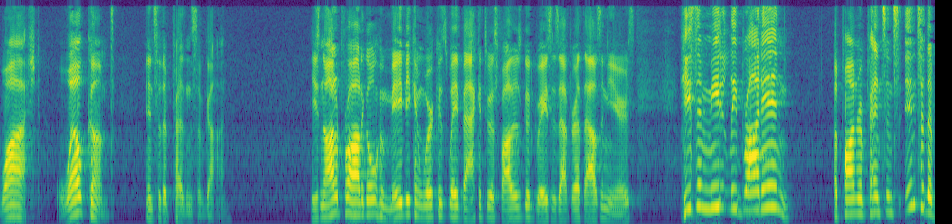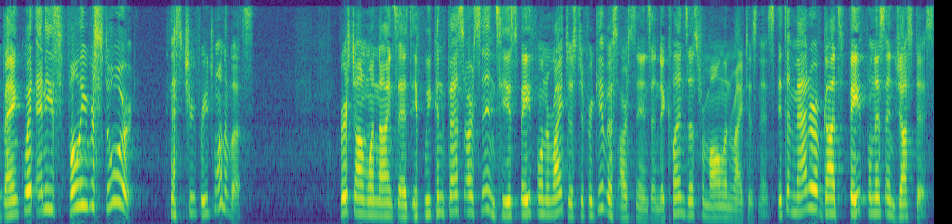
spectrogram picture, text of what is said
washed, welcomed into the presence of God. He's not a prodigal who maybe can work his way back into his father's good graces after a thousand years. He's immediately brought in upon repentance into the banquet and he's fully restored. That's true for each one of us. 1 John 1 9 says, If we confess our sins, he is faithful and righteous to forgive us our sins and to cleanse us from all unrighteousness. It's a matter of God's faithfulness and justice.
